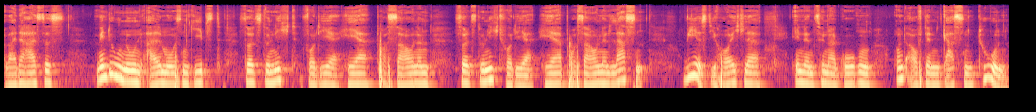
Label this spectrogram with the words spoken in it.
Weiter heißt es, wenn du nun Almosen gibst, sollst du nicht vor dir her posaunen, sollst du nicht vor dir her posaunen lassen, wie es die Heuchler in den Synagogen und auf den Gassen tun,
